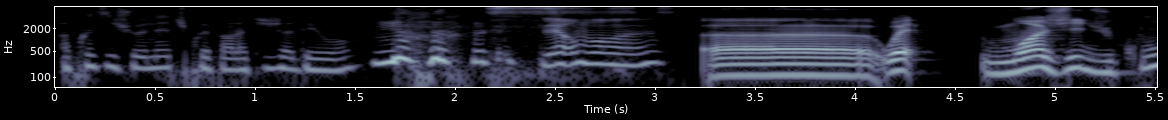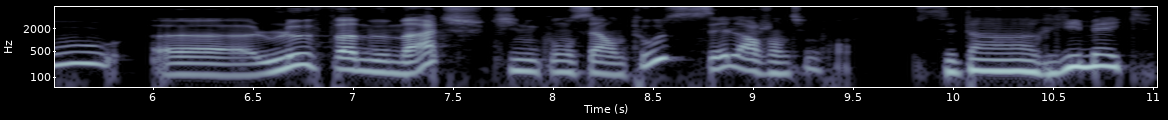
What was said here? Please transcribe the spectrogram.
Après, si je suis honnête, je préfère l'affiche à Théo. hein. Clairement. hein. Euh, ouais, moi j'ai du coup euh, le fameux match qui nous concerne tous, c'est l'Argentine-France. C'est un remake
